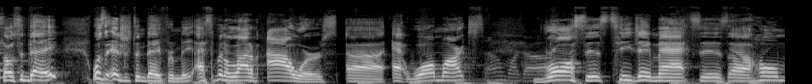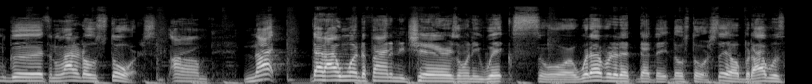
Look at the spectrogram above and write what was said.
So today was an interesting day for me. I spent a lot of hours uh, at Walmart's, Oh. Ross's, TJ Maxx's, uh, Home Goods, and a lot of those stores. Um, not that I wanted to find any chairs or any wicks or whatever that, that they, those stores sell, but I was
